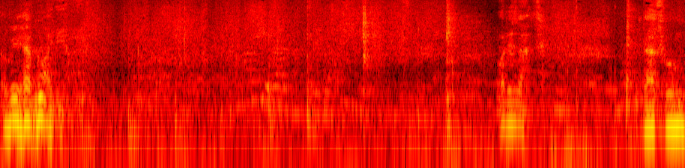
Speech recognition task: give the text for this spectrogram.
Really have no idea. What is that? Bathroom.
